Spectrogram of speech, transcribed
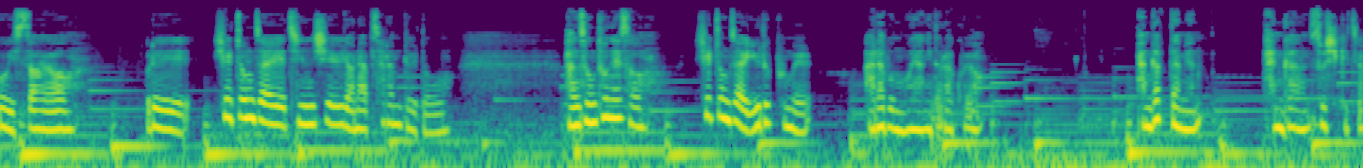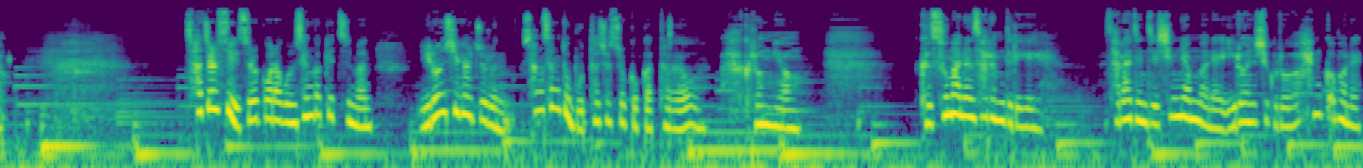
알고 있어요. 우리 실종자의 진실 연합 사람들도 방송 통해서 실종자의 유류품을 알아본 모양이더라고요. 반갑다면 반가운 소식이죠. 찾을 수 있을 거라고는 생각했지만 이런 식일 줄은 상상도 못 하셨을 것 같아요. 아, 그럼요. 그 수많은 사람들이 사라진 지 10년 만에 이런 식으로 한꺼번에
